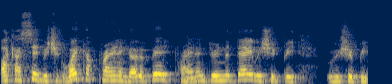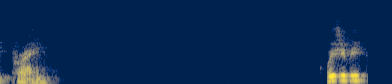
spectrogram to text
Like I said, we should wake up praying and go to bed praying, and during the day we should be we should be praying. We should be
